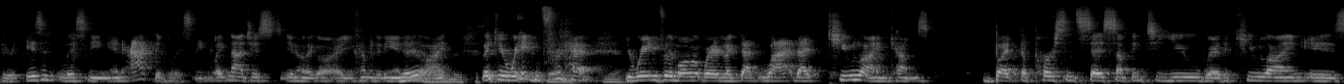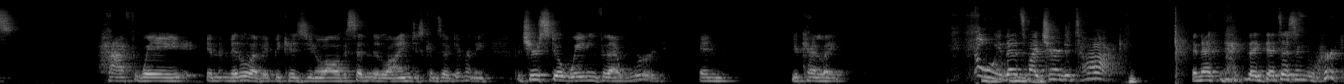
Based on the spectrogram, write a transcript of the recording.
there isn't listening and active listening, like not just you know, like oh, are you coming to the end of the line? just- Like you're waiting for Yeah, that. yeah. You're waiting for the moment where like that la- that cue line comes, but the person says something to you where the cue line is halfway in the middle of it because you know all of a sudden the line just comes out differently, but you're still waiting for that word, and you're kind of like, oh, that's my turn to talk. And that, that like that doesn't work,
